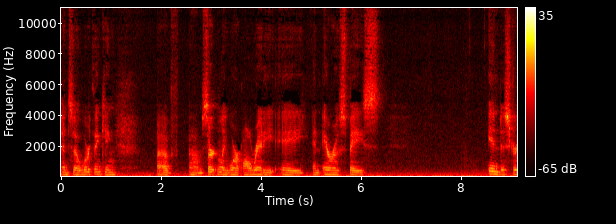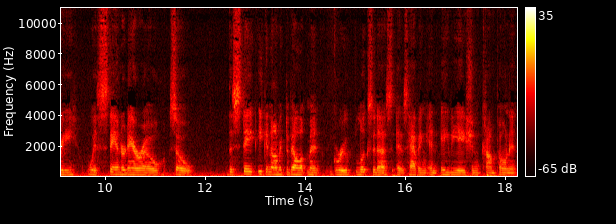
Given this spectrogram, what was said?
And so we're thinking of um, certainly we're already a an aerospace industry with StandardAero. So the state economic development group looks at us as having an aviation component.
